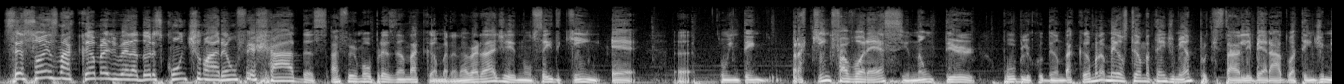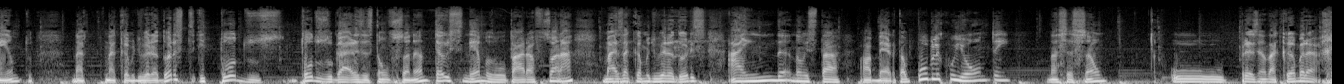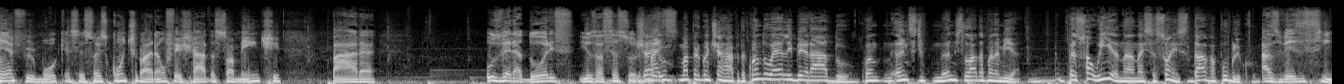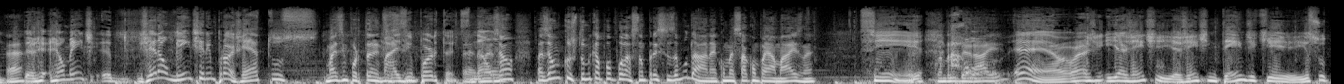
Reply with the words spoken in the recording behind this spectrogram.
Sessões na Câmara de Vereadores continuarão fechadas, afirmou o presidente da Câmara. Na verdade, não sei de quem é eh, o entendo para quem favorece não ter público dentro da Câmara, mesmo tendo atendimento, porque está liberado o atendimento na, na Câmara de Vereadores e todos, todos os lugares estão funcionando, até os cinemas voltaram a funcionar, mas a Câmara de Vereadores ainda não está aberta ao público e ontem, na sessão, o presidente da Câmara reafirmou que as sessões continuarão fechadas somente para os vereadores e os assessores. Jair, Mas uma perguntinha rápida. Quando é liberado, quando, antes, de, antes lá da pandemia, o pessoal ia na- nas sessões? Dava público? Às vezes sim. É? Realmente, eh, geralmente eram projetos mais importantes. mais assim. importantes. É, não... mas, é um, mas é um costume que a população precisa mudar, né? Começar a acompanhar mais, né? Sim. Quando liberar Ah, o- É, e a gente, a gente entende que isso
